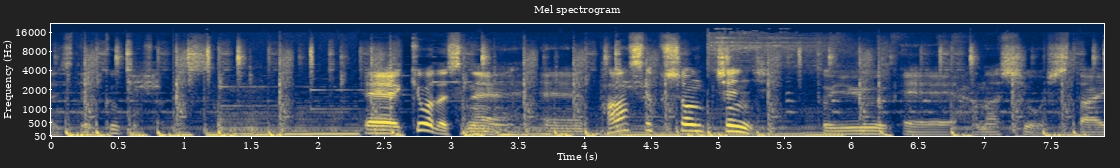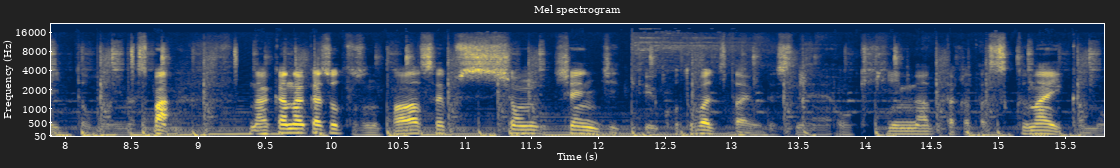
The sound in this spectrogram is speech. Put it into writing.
えしていく講座です、えー、今日はですね、えー、パーセプションチェンジという、えー、話をしたいと思います。まあなかなかちょっとそのパーセプションチェンジっていう言葉自体をですねお聞きになった方少ないかも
